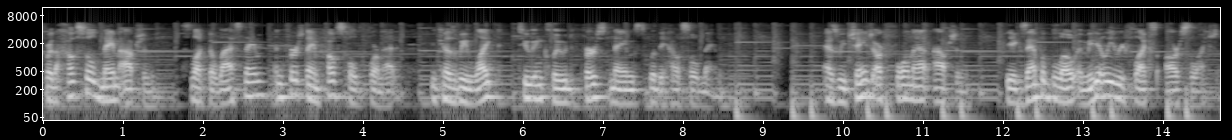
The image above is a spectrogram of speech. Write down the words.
For the household name option, select the last name and first name household format because we liked to include first names with the household name. As we change our format option, the example below immediately reflects our selection.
